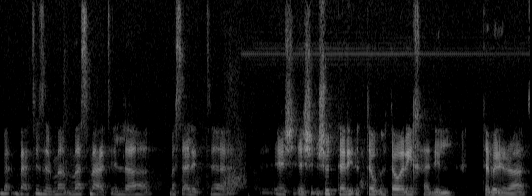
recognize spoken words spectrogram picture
بعتذر ما, ما سمعت إلا مسألة آه، إيش إيش شو التاري- التو- تواريخ هذه التبريرات؟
